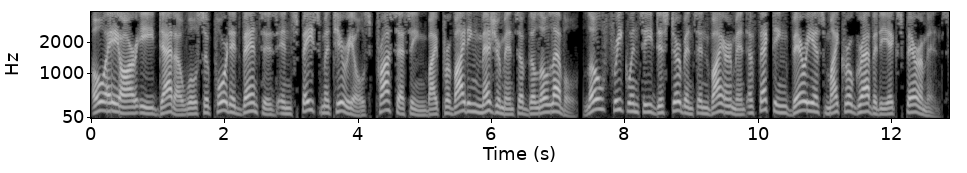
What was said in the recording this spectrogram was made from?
OARE data will support advances in space materials processing by providing measurements of the low-level, low-frequency disturbance environment affecting various microgravity experiments.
